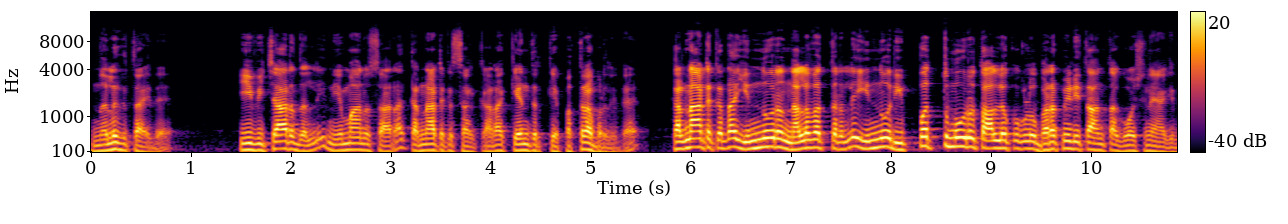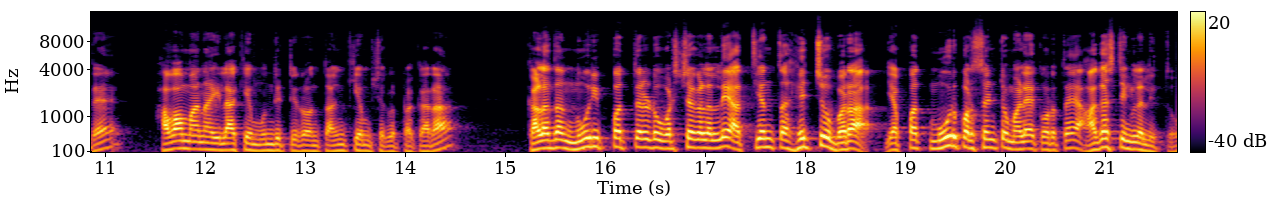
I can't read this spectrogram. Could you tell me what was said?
ನಲುಗ್ತಾ ಇದೆ. ಈ ವಿಚಾರದಲ್ಲಿ ನಿಯಮಾನುಸಾರ ಕರ್ನಾಟಕ ಸರ್ಕಾರ ಕೇಂದ್ರಕ್ಕೆ ಪತ್ರ ಬರೆದಿದೆ. ಕರ್ನಾಟಕದ ಇನ್ನೂರ ನಲವತ್ತರಲ್ಲಿ ಇನ್ನೂರ ಇಪ್ಪತ್ತ್ಮೂರು ತಾಲೂಕುಗಳು ಬರಪೀಡಿತ ಅಂತ ಘೋಷಣೆ ಆಗಿದೆ ಹವಾಮಾನ ಇಲಾಖೆ ಮುಂದಿಟ್ಟಿರುವಂಥ ಅಂಕಿಅಂಶಗಳ ಪ್ರಕಾರ ಕಳೆದ ನೂರಿಪ್ಪತ್ತೆರಡು ವರ್ಷಗಳಲ್ಲಿ ಅತ್ಯಂತ ಹೆಚ್ಚು ಬರ ಎಪ್ಪತ್ತ್ಮೂರು ಪರ್ಸೆಂಟು ಮಳೆ ಕೊರತೆ ಆಗಸ್ಟ್ ತಿಂಗಳಲ್ಲಿತ್ತು.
